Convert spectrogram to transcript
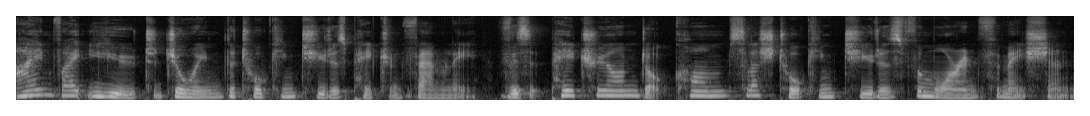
I invite you to join the Talking Tudors patron family. Visit patreon.com slash talkingtudors for more information.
